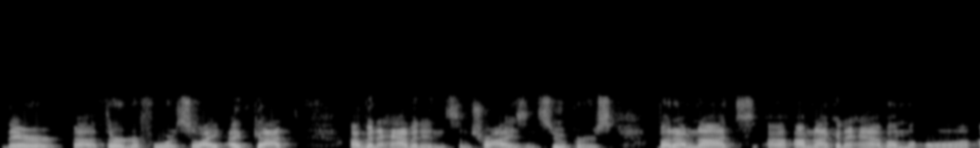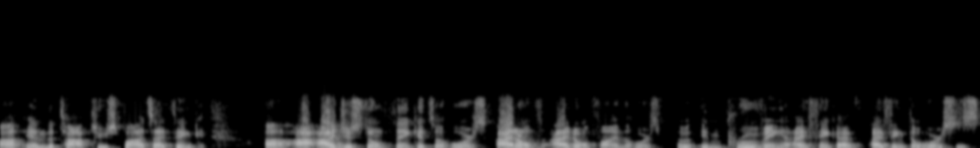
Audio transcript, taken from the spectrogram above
there uh, third or fourth. So I, have got I'm going to have it in some tries and supers, but I'm not uh, I'm not going to have them on, uh, in the top two spots. I think uh, I, I, just don't think it's a horse. I don't. I don't find the horse improving. I think I've, i think the horse has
